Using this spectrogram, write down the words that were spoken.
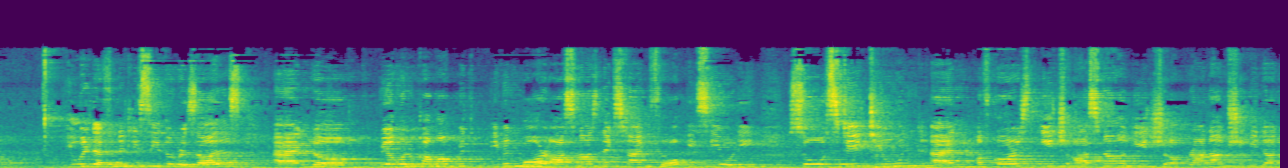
you will definitely see the results. And uh, we are going to come up with even more asanas next time for PCOD. So stay tuned and of course each asana, each uh, pranam should be done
